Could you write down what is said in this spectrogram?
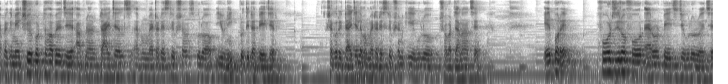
আপনাকে মেক শিওর করতে হবে যে আপনার টাইটেলস এবং মেটা ডেসক্রিপশনসগুলো ইউনিক প্রতিটা পেজের আশা করি টাইটেল এবং মেটা ডেসক্রিপশন কি এগুলো সবার জানা আছে। এরপরে four zero four error page যেগুলো রয়েছে,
